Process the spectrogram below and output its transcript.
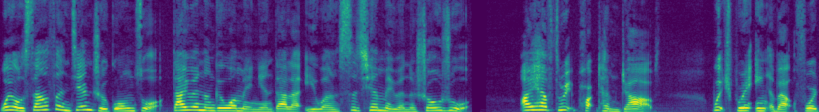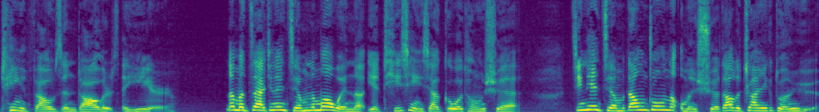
我有三份兼职工作，大约能给我每年带来一万四千美元的收入。I have three part-time jobs, which bring in about fourteen thousand dollars a year. 那么在今天节目的末尾呢，也提醒一下各位同学，今天节目当中呢，我们学到的这样一个短语。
